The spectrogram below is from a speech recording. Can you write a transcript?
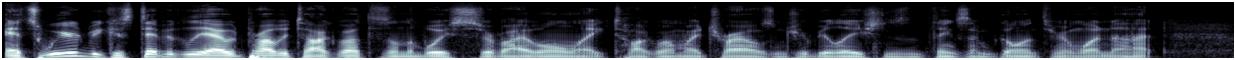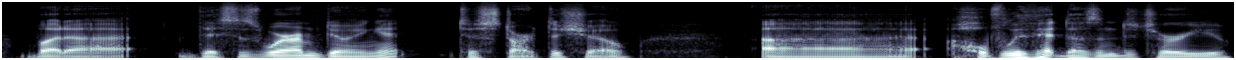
It's weird because typically I would probably talk about this on the Voice of Survival and like talk about my trials and tribulations and things I'm going through and whatnot. But uh, this is where I'm doing it to start the show. Uh, hopefully that doesn't deter you.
